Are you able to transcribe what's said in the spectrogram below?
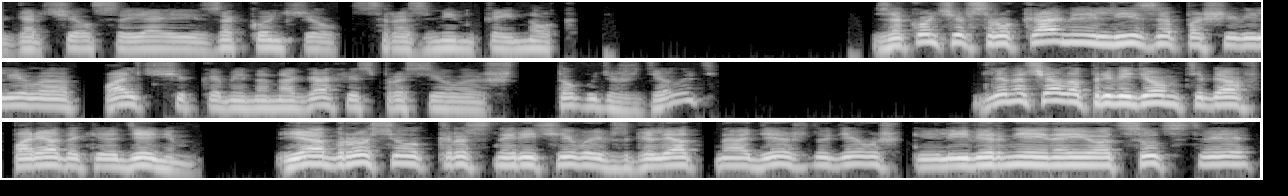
Огорчился я и закончил с разминкой ног. Закончив с руками, Лиза пошевелила пальчиками на ногах и спросила, что будешь делать? Для начала приведем тебя в порядок и оденем. Я бросил красноречивый взгляд на одежду девушки, или, вернее, на ее отсутствие,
